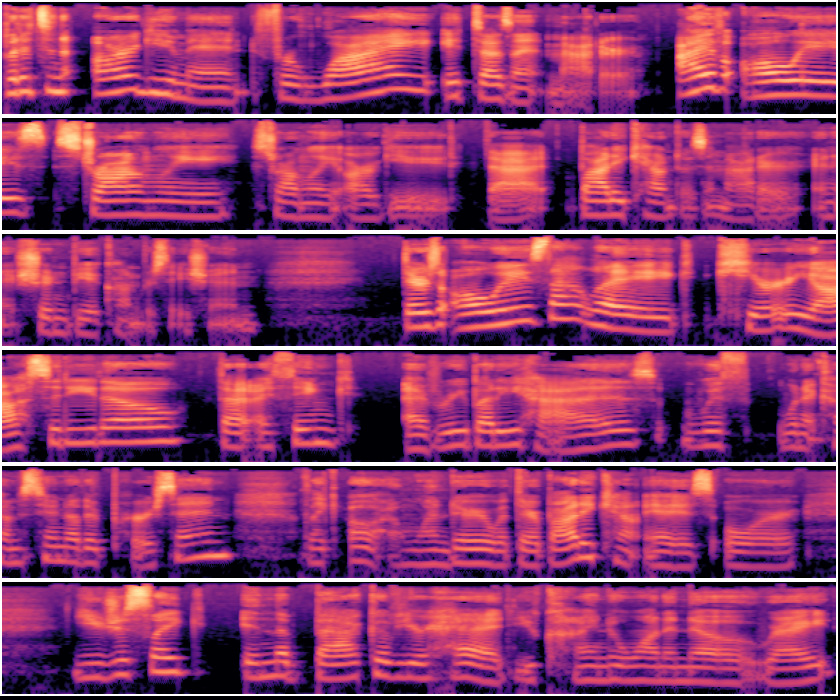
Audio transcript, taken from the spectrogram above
But it's an argument for why it doesn't matter. I've always strongly, strongly argued that body count doesn't matter and it shouldn't be a conversation. There's always that like curiosity though that I think everybody has with when it comes to another person like oh i wonder what their body count is or you just like in the back of your head you kind of want to know right?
